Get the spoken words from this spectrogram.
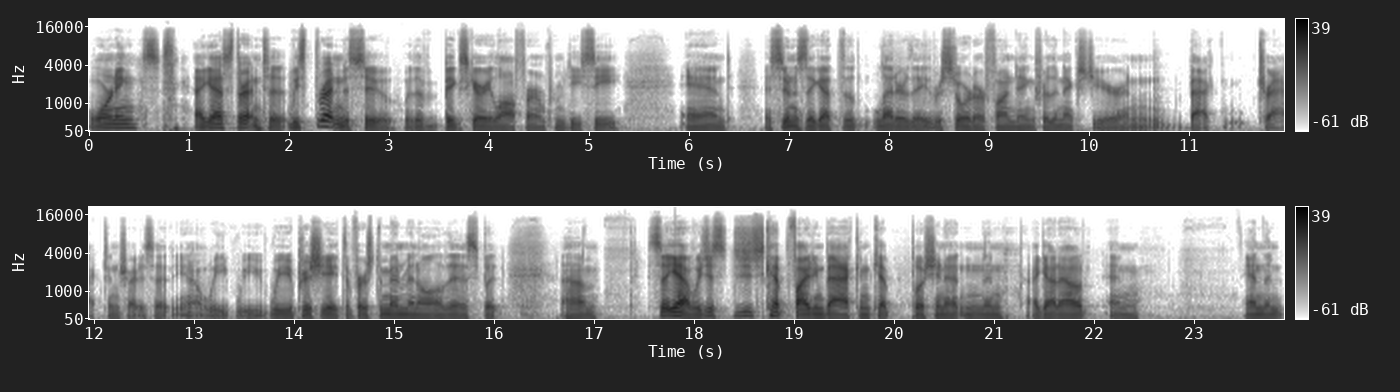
warnings, I guess, threatened to we threatened to sue with a big scary law firm from DC. And as soon as they got the letter, they restored our funding for the next year and backtracked and tried to say, you know, we we we appreciate the First Amendment, all of this, but. Um, so yeah, we just just kept fighting back and kept pushing it, and then I got out, and and the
